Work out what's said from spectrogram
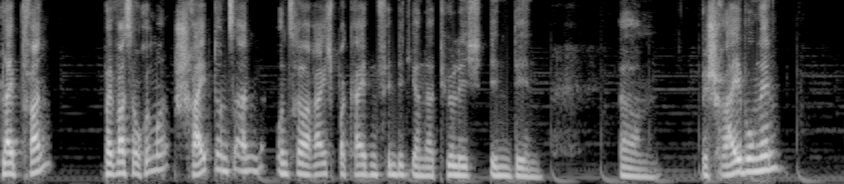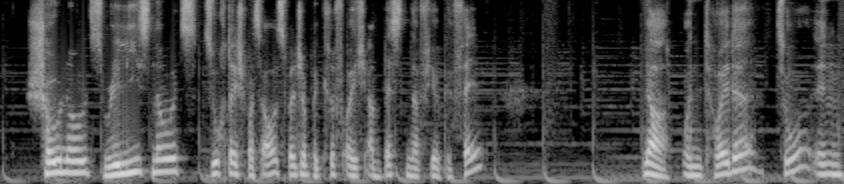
Bleibt dran bei was auch immer, schreibt uns an. Unsere Erreichbarkeiten findet ihr natürlich in den ähm, Beschreibungen, Show Notes, Release Notes. Sucht euch was aus, welcher Begriff euch am besten dafür gefällt. Ja, und heute so in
